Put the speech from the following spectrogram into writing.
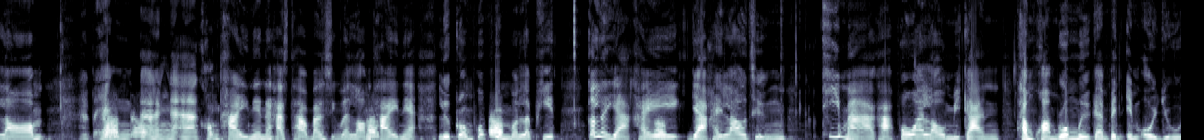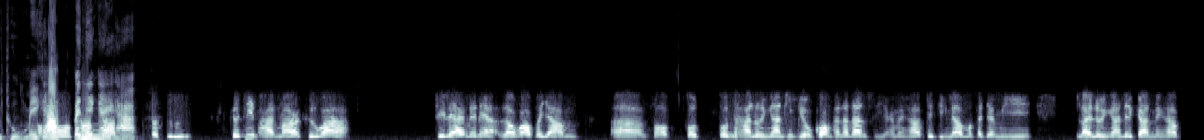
ดล้อมแห่งครับเอ่องานของไทยเนี่ยนะคะสถาบันสิ่งแวดล้อมครับไทยเนี่ยหรือกรมควบคุมมลพิษ ก็เลยอยากให้ครับอยากให้เล่าถึงที่มาค่ะ เพราะว่าเรามีการทำความร่วมมือกันเป็น MOU ถูกไหมคะอ๋อเป็นยังไงครัคะบก็คือคือที่ผ่านมาก็คือว่า ที่แรกเลยเนี่ย เราก็พยายามอาสอบสอบค้นหาหน่วยงานที่เกี่ยวข้องกับด้านเสียงนะครับ ที่จริงแล้วมันก็จะมีหลายหน่วยงานด้วยกันนะครับ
